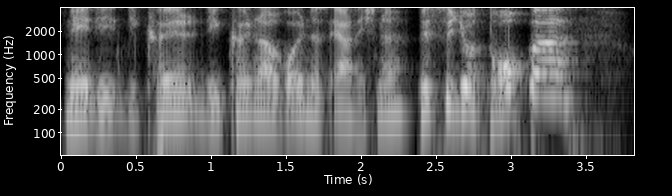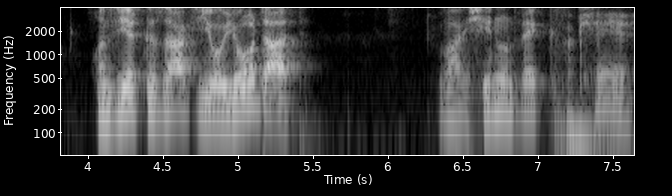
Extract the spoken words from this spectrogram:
Nee, die, die, Köl, die Kölner rollen das eher nicht, ne? Bist du jo Troppe? Und sie hat gesagt, jo, jo, dat. War ich hin und weg. Okay.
